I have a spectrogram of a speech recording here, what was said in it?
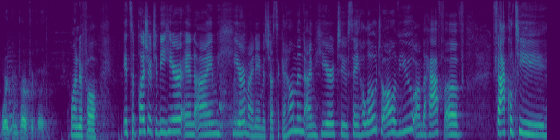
Working perfectly. Wonderful. It's a pleasure to be here, and I'm here. My name is Jessica Hellmann. I'm here to say hello to all of you on behalf of faculty,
